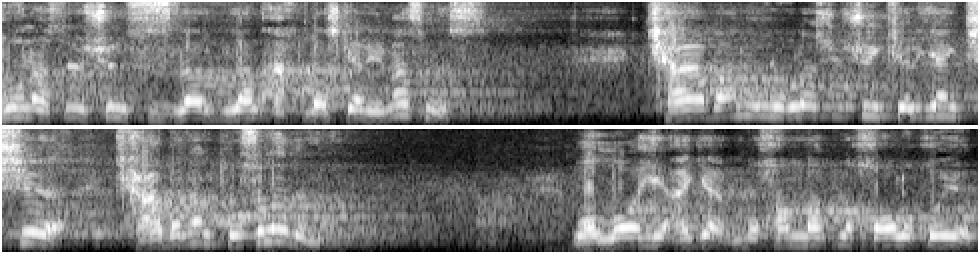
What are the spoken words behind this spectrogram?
bu narsa uchun sizlar bilan ahdlashgan emasmiz. Ka'bani ulug'lash uchun kelgan kishi Ka'badan to'siladimi? Vallohi agar Muhammadni xoli qo'yib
